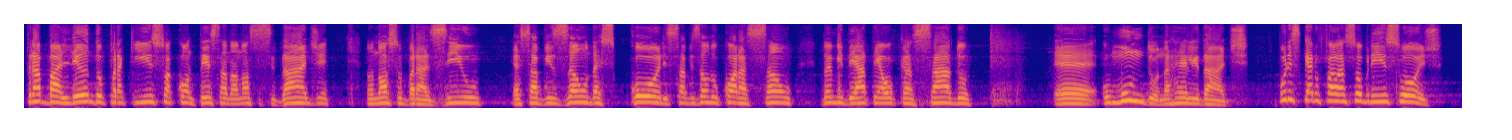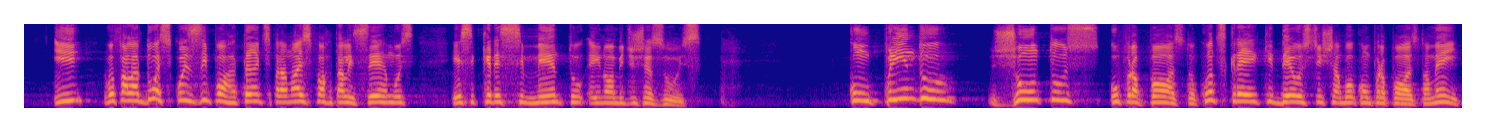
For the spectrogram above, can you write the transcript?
trabalhando para que isso aconteça na nossa cidade, no nosso Brasil, essa visão das cores, essa visão do coração do MDA tem alcançado é, o mundo na realidade. Por isso quero falar sobre isso hoje. E vou falar duas coisas importantes para nós fortalecermos esse crescimento em nome de Jesus. Cumprindo juntos o propósito. Quantos creem que Deus te chamou com um propósito? Amém?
